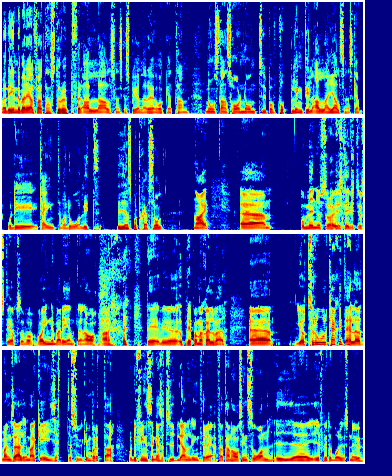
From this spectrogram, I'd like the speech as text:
Men det innebär i alla fall att han står upp för alla allsvenska spelare och att han någonstans har någon typ av koppling till alla i allsvenskan. Och det kan ju inte vara dåligt i en sportchefsroll. Nej. Um... och Minus har ju skrivit just det också. Vad, vad innebär det egentligen? Ja, det, vi upprepar mig själv här. Ehm, jag tror kanske inte heller att Magnus Erlingmark är jättesugen på detta. Och det finns en ganska tydlig anledning till det. För att han har sin son i eh, IFK Göteborg just nu,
